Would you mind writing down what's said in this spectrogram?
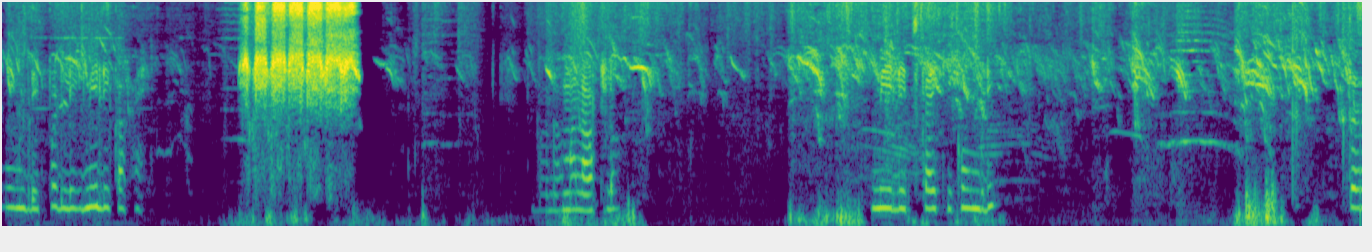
कोंबडी पडली मेली का काय? बघा मला वाटलं मेलीच काय की कोंबडी. तर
